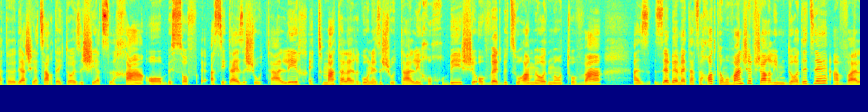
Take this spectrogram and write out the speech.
אתה יודע שיצרת איתו איזושהי הצלחה, או בסוף עשית איזשהו תהליך, הטמעת לארגון איזשהו תהליך רוחבי שעובד בצורה מאוד מאוד טובה, אז זה באמת הצלחות. כמובן שאפשר למדוד את זה, אבל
